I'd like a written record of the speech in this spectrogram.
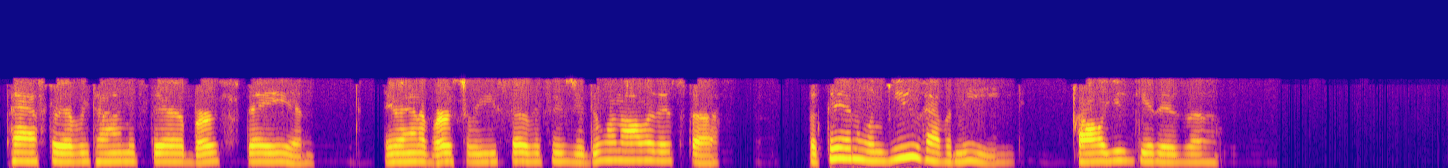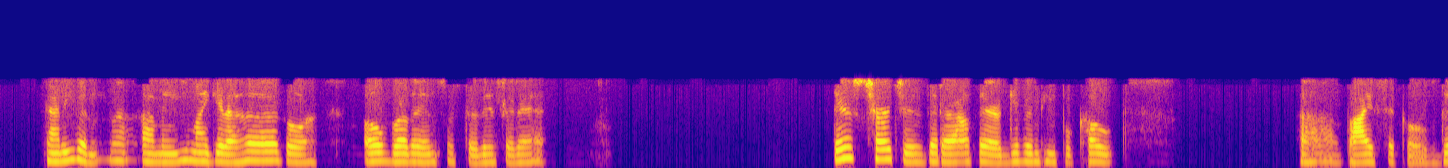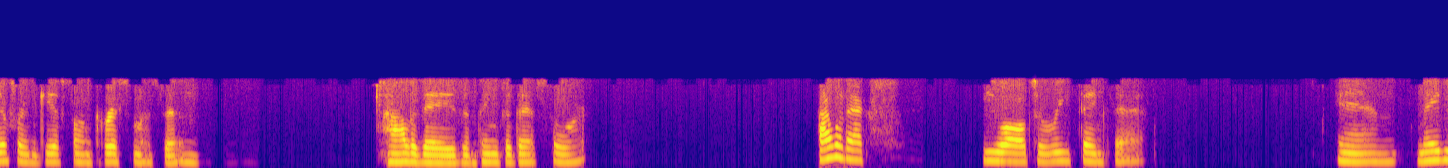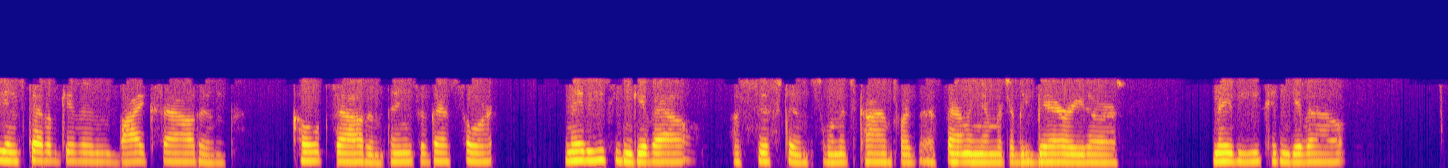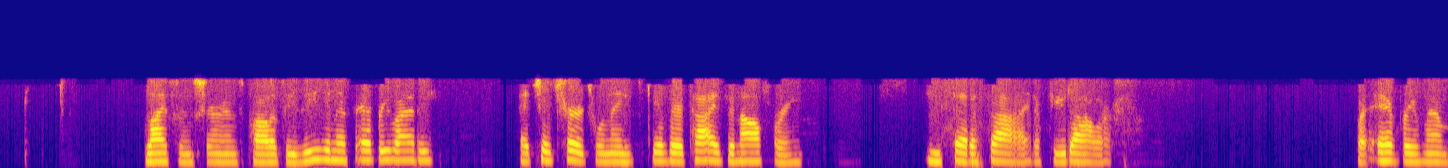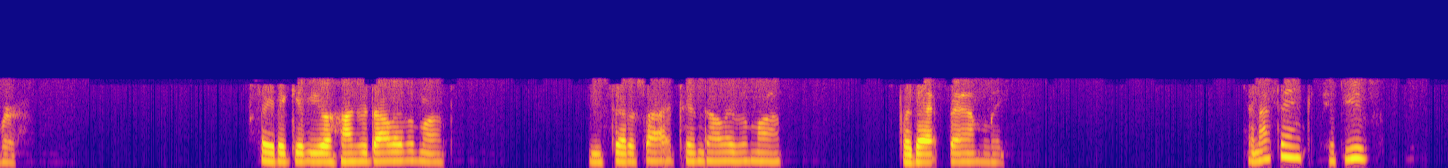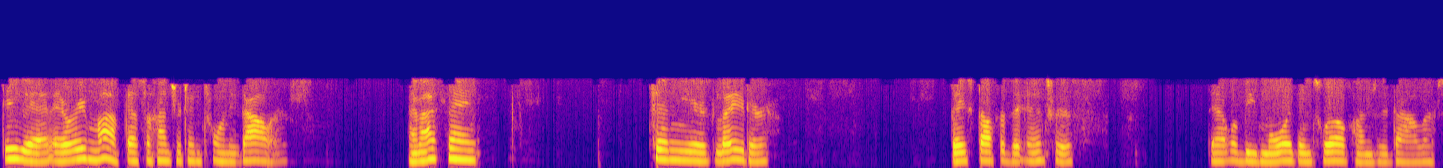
pastor every time it's their birthday and their anniversary services. You're doing all of this stuff. But then when you have a need, all you get is a not even I mean, you might get a hug or oh brother and sister this or that there's churches that are out there giving people coats, uh, bicycles, different gifts on Christmas and holidays and things of that sort. I would ask you all to rethink that. And maybe instead of giving bikes out and coats out and things of that sort, maybe you can give out assistance when it's time for the family member to be buried or maybe you can give out life insurance policies, even if everybody at your church, when they give their tithes and offering, you set aside a few dollars for every member. Say they give you a hundred dollars a month. You set aside ten dollars a month for that family. And I think if you do that every month, that's $120. And I think 10 years later, based off of the interest, that would be more than $1,200.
